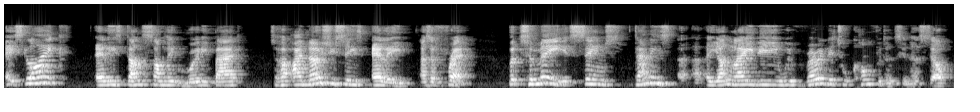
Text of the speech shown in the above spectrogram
It's like Ellie's done something really bad to her. I know she sees Ellie as a threat, but to me, it seems Dani's a, a young lady with very little confidence in herself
